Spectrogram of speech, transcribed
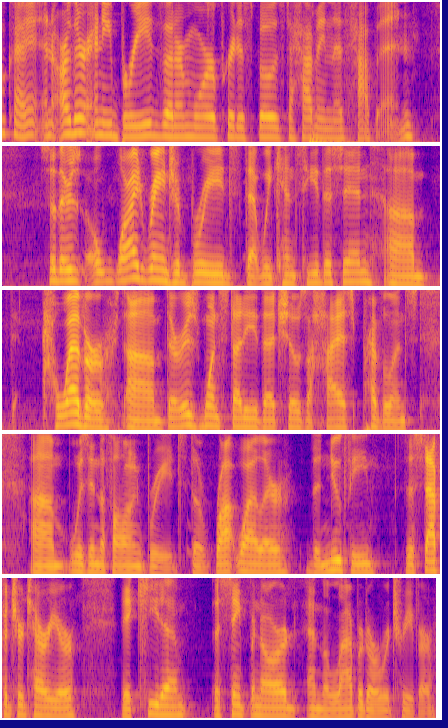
Okay, and are there any breeds that are more predisposed to having this happen? So there's a wide range of breeds that we can see this in. Um, However, um, there is one study that shows the highest prevalence um, was in the following breeds the Rottweiler, the Newfie, the Staffordshire Terrier, the Akita, the St. Bernard, and the Labrador Retriever.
